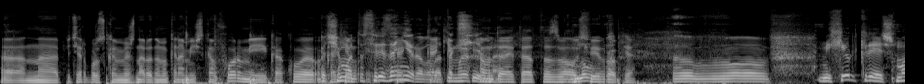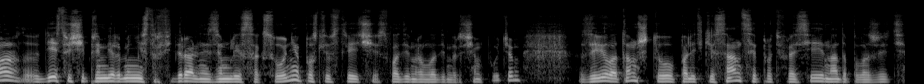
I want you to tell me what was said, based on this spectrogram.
а, на Петербургском международном экономическом форуме и какое... Почему каким, это срезонировало Каким так эхом сильно? да, это отозвалось ну, в Европе? Э, Михаил Кречмар, действующий премьер-министр федеральной земли Саксония, после встречи с Владимиром Владимировичем Путиным, заявил о том, что политике санкций против России надо положить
